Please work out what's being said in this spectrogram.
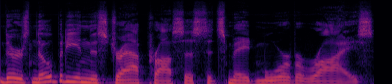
There's nobody in this draft process that's made more of a rise.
